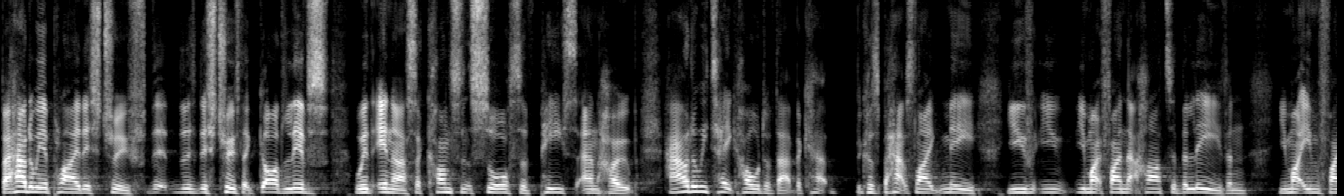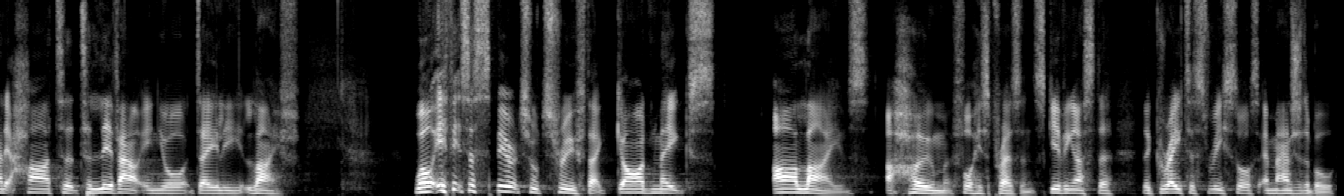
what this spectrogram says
But how do we apply this truth? This truth that God lives within us, a constant source of peace and hope. How do we take hold of that? Because perhaps, like me, you, you, you might find that hard to believe, and you might even find it hard to, to live out in your daily life. Well, if it's a spiritual truth that God makes our lives a home for his presence, giving us the, the greatest resource imaginable,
